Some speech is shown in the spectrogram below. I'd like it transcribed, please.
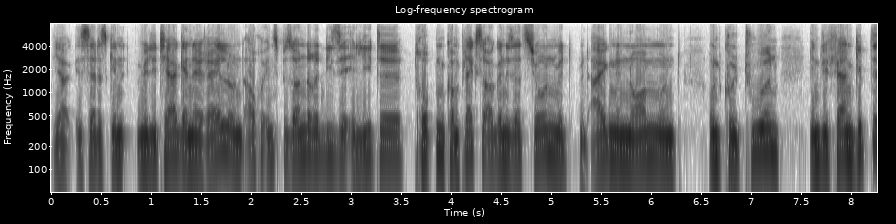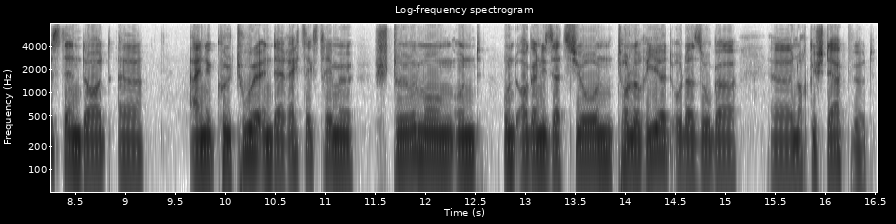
ja, ist ja das Gen Militär generell und auch insbesondere diese Elite-Truppen komplexe Organisationen mit, mit eigenen Normen und, und Kulturen. Inwiefern gibt es denn dort äh, eine Kultur, in der rechtsextreme Strömung und und Organisation toleriert oder sogar äh, noch gestärkt wird?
